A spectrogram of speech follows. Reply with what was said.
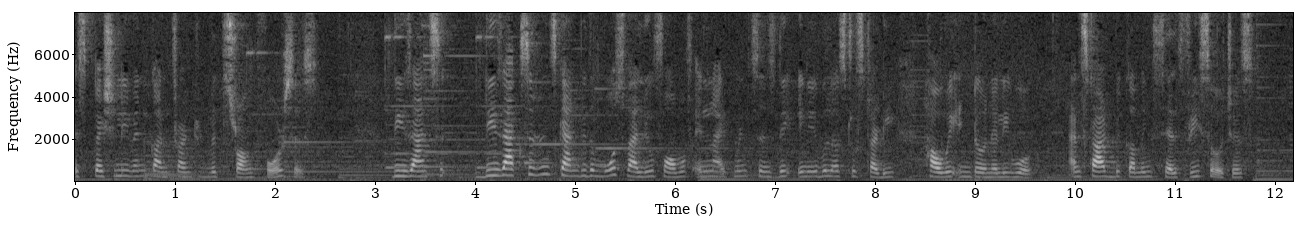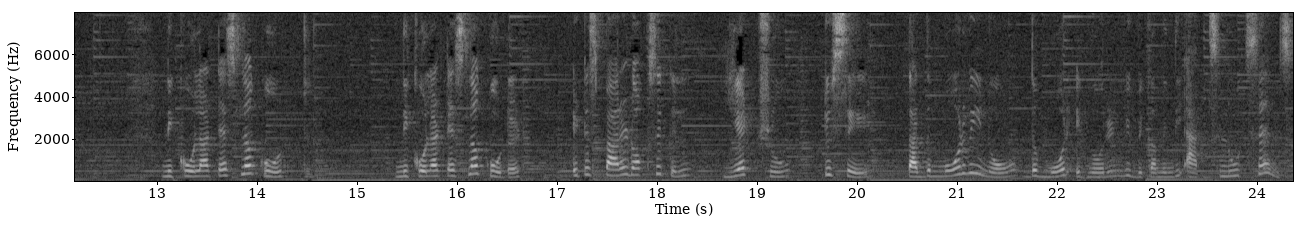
especially when confronted with strong forces. These, ans- these accidents can be the most valuable form of enlightenment since they enable us to study how we internally work and start becoming self researchers. Nikola Tesla quoted, Nikola Tesla quoted, It is paradoxical yet true to say that the more we know, the more ignorant we become in the absolute sense.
